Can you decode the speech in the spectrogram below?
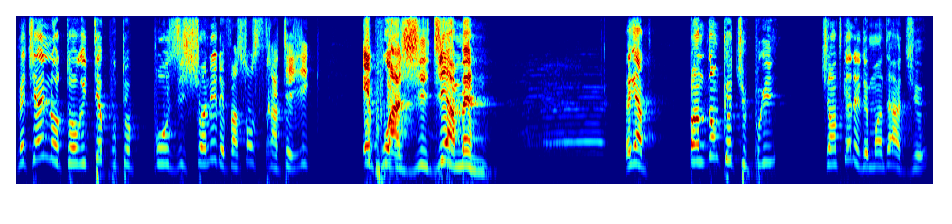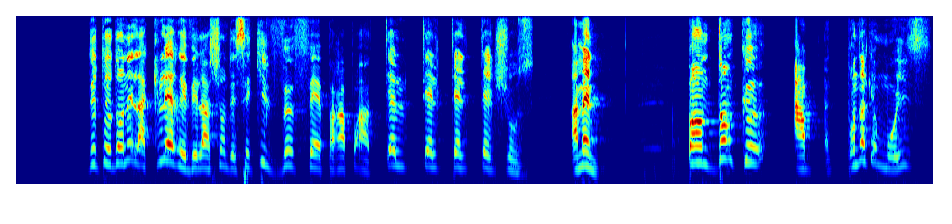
Mais tu as une autorité pour te positionner de façon stratégique et pour agir. Dis Amen. Regarde, pendant que tu pries, tu es en train de demander à Dieu de te donner la claire révélation de ce qu'il veut faire par rapport à telle, telle, telle, telle chose. Amen. Pendant que, pendant que Moïse,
